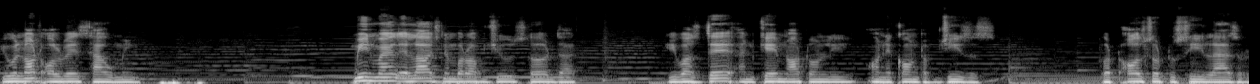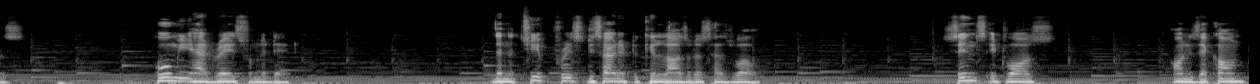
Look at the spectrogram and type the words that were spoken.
You will not always have me. Meanwhile, a large number of Jews heard that he was there and came not only on account of Jesus, but also to see Lazarus, whom he had raised from the dead. Then the chief priests decided to kill Lazarus as well, since it was on his account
